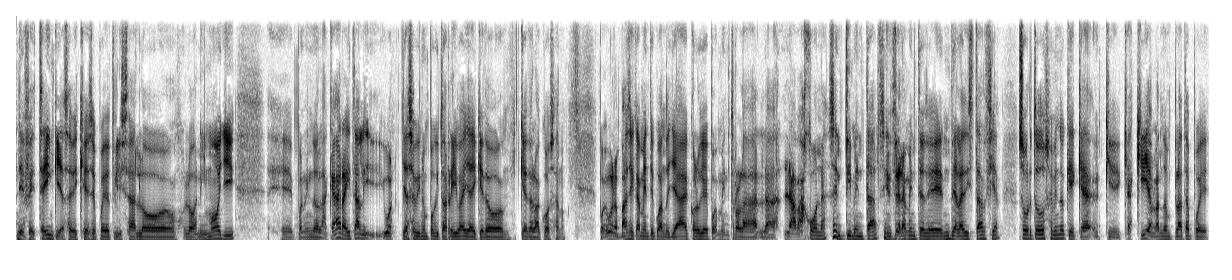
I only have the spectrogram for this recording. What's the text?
de FaceTime, que ya sabéis que se puede utilizar los, animoji, eh, poniendo la cara y tal, y, bueno, ya se vino un poquito arriba y ahí quedó, quedó la cosa, ¿no? Pues bueno, básicamente cuando ya colgué, pues me entró la, la, bajona sentimental, sinceramente, de, de, la distancia, sobre todo sabiendo que, que, que aquí, hablando en plata, pues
